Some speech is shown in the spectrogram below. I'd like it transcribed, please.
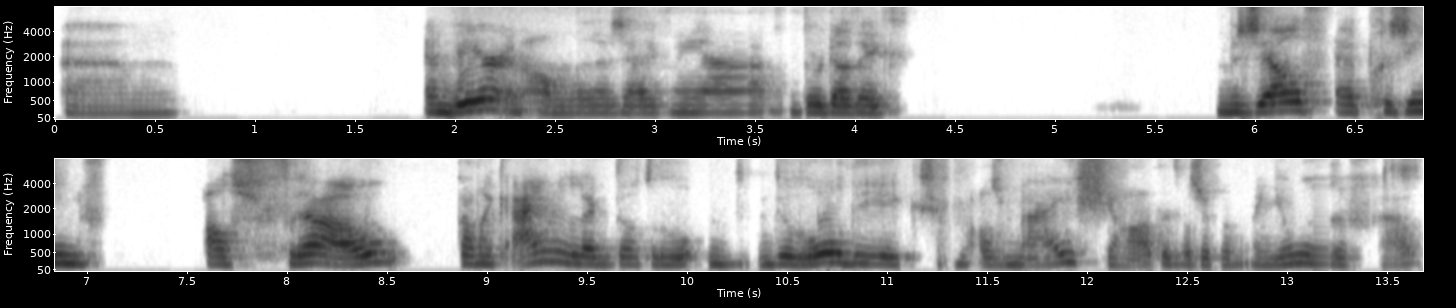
Um, en weer een andere zei van, ja, doordat ik mezelf heb gezien als vrouw, kan ik eindelijk dat de rol die ik zeg maar, als meisje had, het was ook een, jongere vrouw,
